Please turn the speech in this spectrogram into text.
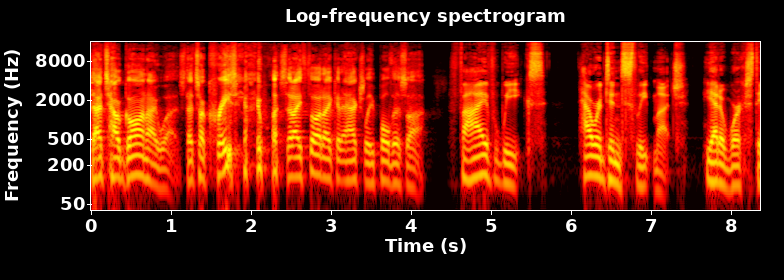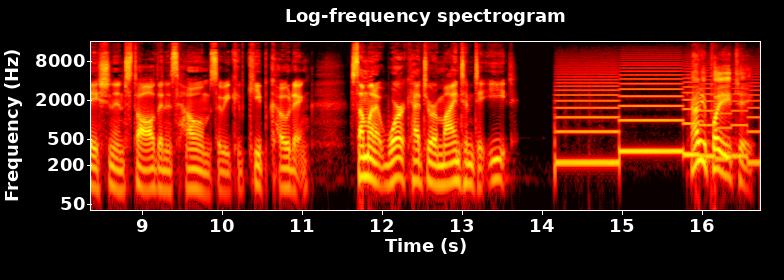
That's how gone I was. That's how crazy I was that I thought I could actually pull this off. Five weeks. Howard didn't sleep much. He had a workstation installed in his home so he could keep coding. Someone at work had to remind him to eat. How do you play ET?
